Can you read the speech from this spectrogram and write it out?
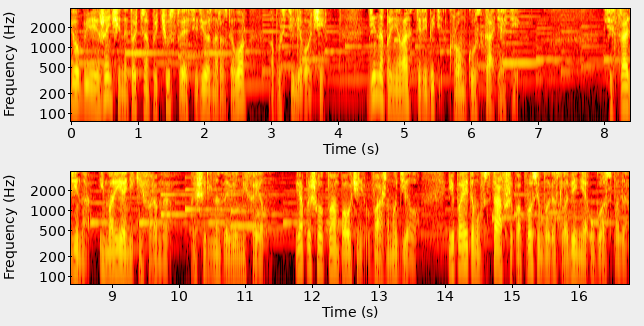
и обе женщины, точно предчувствуя серьезный разговор, опустили очи. Дина принялась теребить кромку скатерти. Сестра Дина и Мария Никифоровна, решительно заявил Михаил. Я пришел к вам по очень важному делу, и поэтому, вставши, попросим благословения у Господа.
